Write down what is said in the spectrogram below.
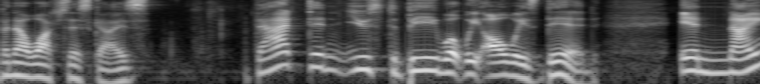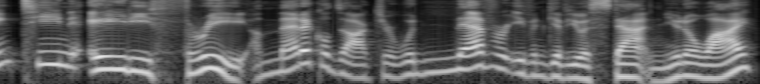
But now watch this, guys. That didn't used to be what we always did. In 1983, a medical doctor would never even give you a statin. You know why?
